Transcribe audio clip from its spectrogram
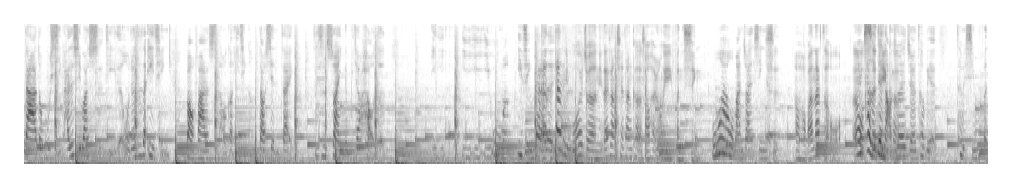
大家都不习，还是习惯实体的。我觉得是在疫情爆发的时候，跟疫情到现在，这是算一个比较好的遗遗遗遗物吗？疫情带来的。但你不会觉得你在上线上课的时候很容易分心？不会啊，我蛮专心的。是哦，好吧，那只有我，因为看着电脑就会觉得特别特别兴奋。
